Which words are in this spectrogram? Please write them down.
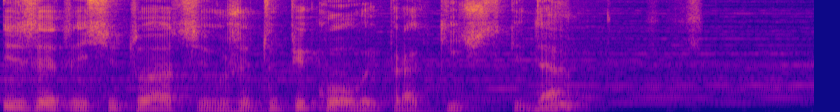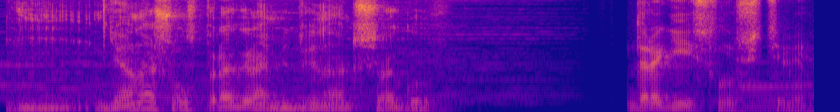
из этой ситуации уже тупиковый практически, да, я нашел в программе «12 шагов». Дорогие слушатели,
